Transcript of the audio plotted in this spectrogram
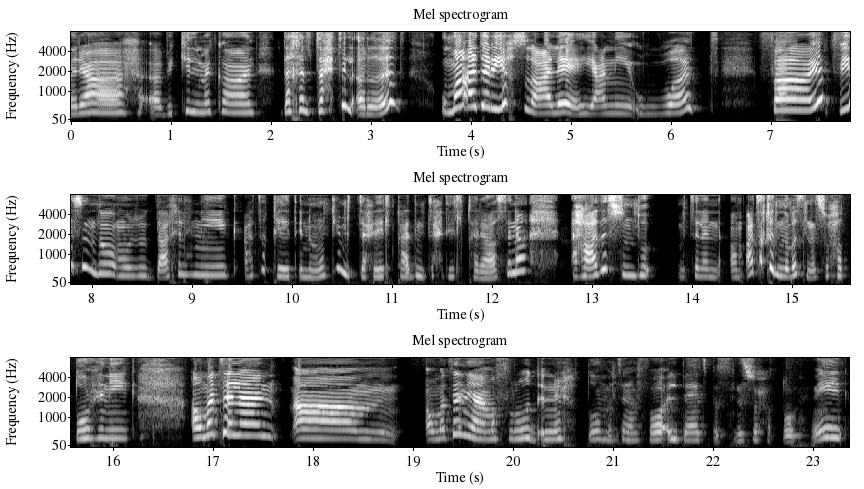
راح بكل مكان. دخل تحت الأرض وما قدر يحصل عليه. يعني وات فيب في صندوق موجود داخل هنيك. أعتقد إنه ممكن بالتحديث القادم تحديث القراصنة هذا الصندوق مثلا أعتقد إنه بس نسوا حطوه هنيك. أو مثلا أو مثلا يعني مفروض إنه يحطوه مثلا فوق البيت بس نسوا يحطوه هنيك.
